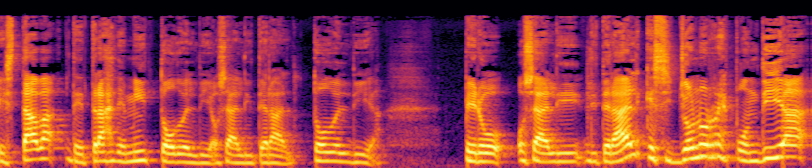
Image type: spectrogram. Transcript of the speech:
estaba detrás de mí todo el día. O sea, literal, todo el día. Pero, o sea, literal que si yo no respondía,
